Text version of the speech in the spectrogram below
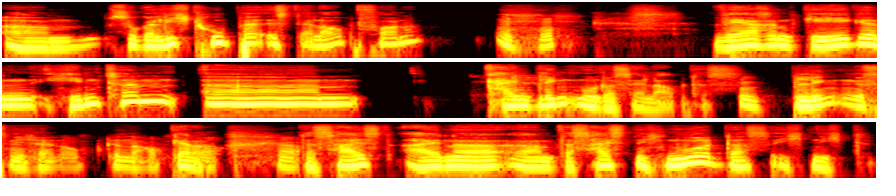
Ähm, sogar Lichthupe ist erlaubt vorne. Mhm. Während gegen hinten ähm, kein Blinkmodus erlaubt ist. Blinken ist nicht erlaubt, genau. Genau. Ja, ja. Das heißt eine, ähm, das heißt nicht nur, dass ich nicht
